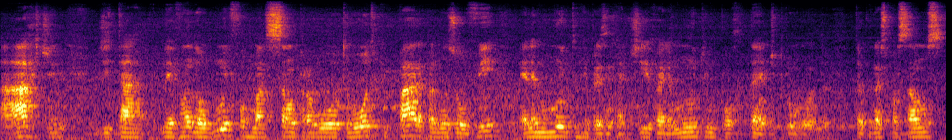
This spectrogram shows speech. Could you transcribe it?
a arte de estar levando alguma informação para o outro, o outro que para para nos ouvir, ela é muito representativa, ela é muito importante para o mundo. Então que nós possamos,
